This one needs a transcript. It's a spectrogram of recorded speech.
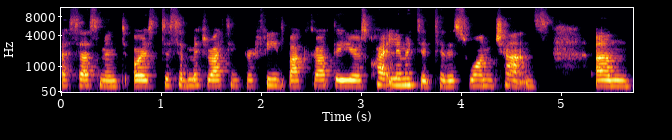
assessment or to submit writing for feedback throughout the year is quite limited to this one chance. Um,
